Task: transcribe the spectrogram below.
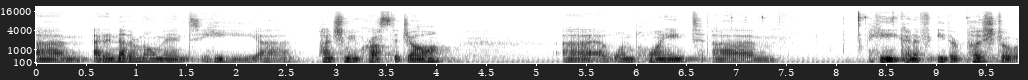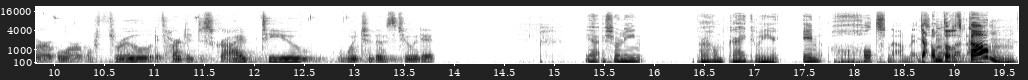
Um, at another moment, he uh, punched me across the jaw. Uh, at one point, um, he kind of either pushed or, or, or threw. It's hard to describe to you which of those two it is. Ja, Charlene, waarom kijken we hier in godsnaam mensen? Ja, omdat het kan.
